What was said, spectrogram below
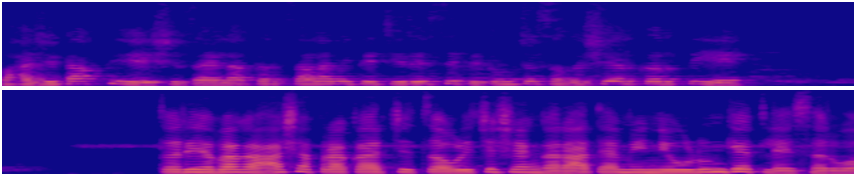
भाजी टाकते शिजायला. तर चला मी त्याची रेसिपी तुमच्या संग शेअर करते तर हे बघा अशा प्रकारची चवळीच्या शेंगा राहत्या. मी निवडून घेतले सर्व.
